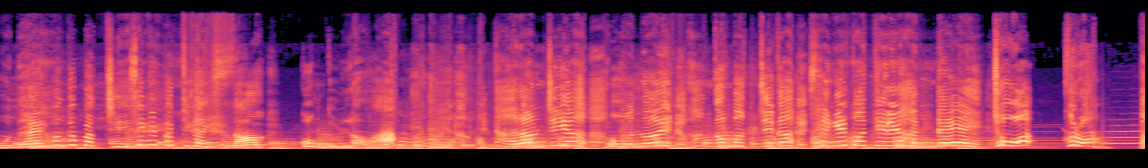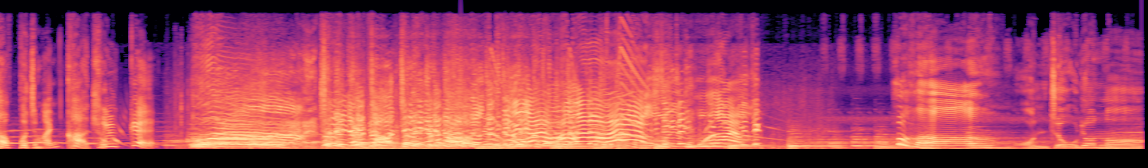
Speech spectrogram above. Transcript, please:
오늘 황금박쥐 생일 파티가 있어. 꼭 놀러 와. 다람쥐야, 오늘 황금박쥐가 생일 파티를 한대. 좋아, 그럼 바쁘지만 가줄게. 우와, 언제 오려나?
